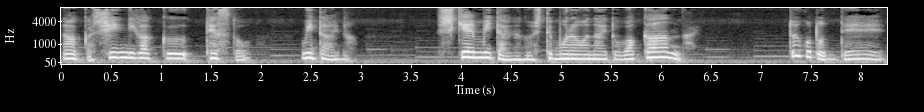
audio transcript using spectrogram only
なんか心理学テストみたいな試験みたいなのしてもらわないとわかんない。ということで、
